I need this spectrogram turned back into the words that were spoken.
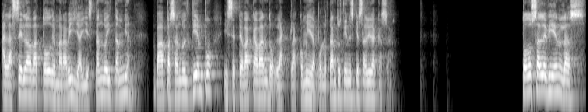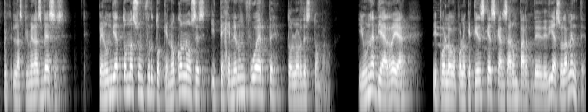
a la selva va todo de maravilla y estando ahí también. Va pasando el tiempo y se te va acabando la, comida, por lo tanto tienes que salir a cazar. Todo sale bien las, las primeras veces, pero un día tomas un fruto que no conoces y te genera un fuerte dolor de estómago y una diarrea y por lo, por lo que tienes que descansar un par de, de días solamente.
